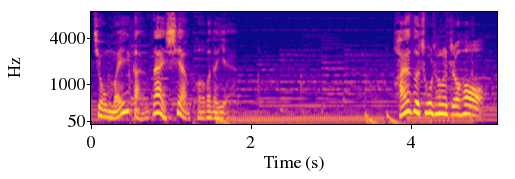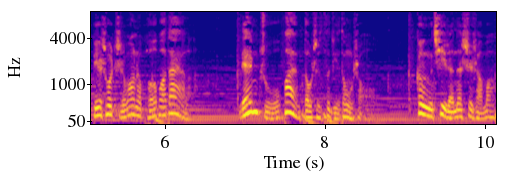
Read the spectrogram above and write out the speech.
就没敢再现婆婆的眼。孩子出生了之后，别说指望着婆婆带了，连煮饭都是自己动手。更气人的是什么？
